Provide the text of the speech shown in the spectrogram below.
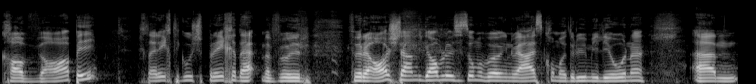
Kawabe ich den richtig aussprechen, da hat man für, für eine anständige Ablösesumme von 1,3 Millionen ähm,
